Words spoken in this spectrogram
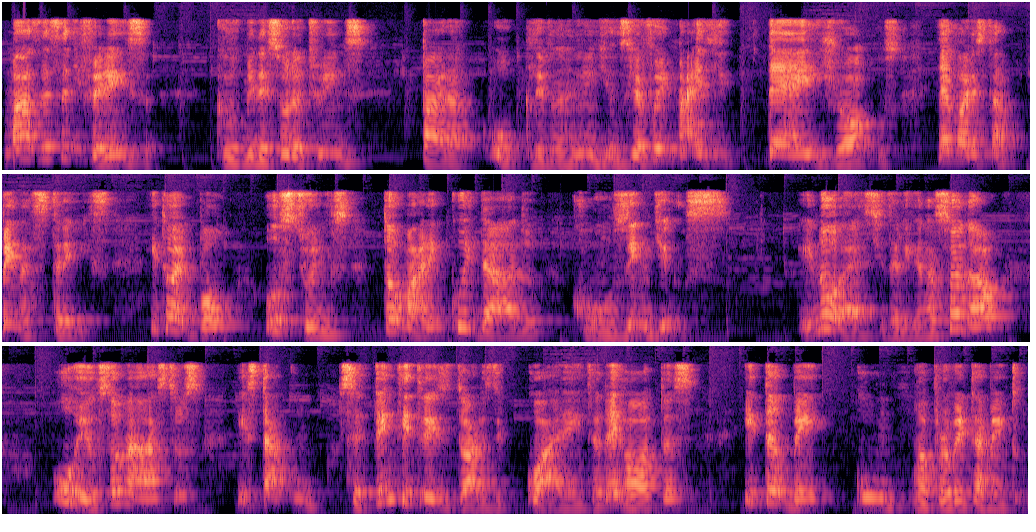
Mas essa diferença que o Minnesota Twins para o Cleveland Indians já foi mais de 10 jogos e agora está apenas 3. Então é bom os Twins tomarem cuidado com os Indians. E no oeste da Liga Nacional, o Houston Astros está com 73 vitórias e 40 derrotas e também com um aproveitamento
